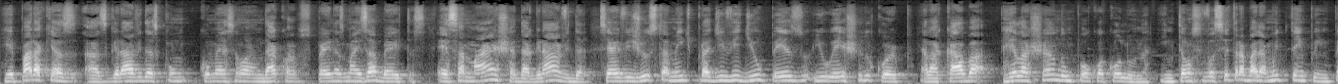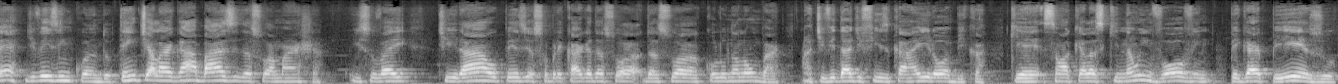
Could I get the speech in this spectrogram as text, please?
Repara que as, as grávidas com, começam a andar com as pernas mais abertas. Essa marcha da grávida serve justamente para dividir o peso e o eixo do corpo. Ela acaba relaxando um pouco a coluna. Então, se você trabalhar muito tempo em pé, de vez em quando, tente alargar a base da sua marcha isso vai tirar o peso e a sobrecarga da sua, da sua coluna lombar. Atividade física aeróbica, que é, são aquelas que não envolvem pegar peso,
